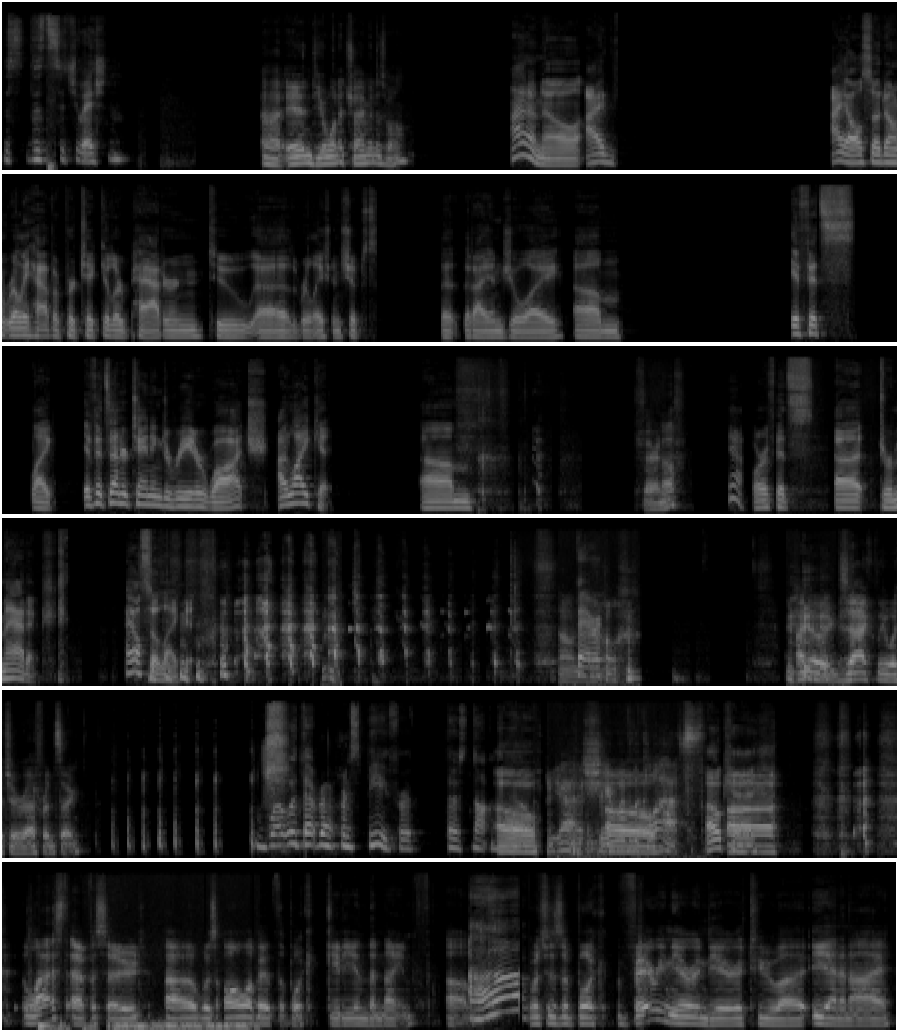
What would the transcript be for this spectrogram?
the, the situation. Uh, Ian, do you want to chime in as well? I don't know. I I also don't really have a particular pattern to uh, the relationships that that I enjoy. Um, if it's like if it's entertaining to read or watch, I like it. Um, Fair enough. yeah, or if it's uh, dramatic, I also like it. Oh Fair. no. I know exactly what you're referencing. What would that reference be for those not. Oh, Yeah, share with the Oh. class. okay. Uh, last episode uh, was all about the book Gideon the Ninth, um, Ah, which is a book very near and dear to uh, Ian and I,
